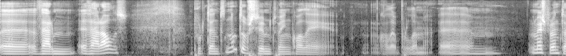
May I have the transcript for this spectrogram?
a, a, dar, a dar aulas. Portanto, não estou a perceber muito bem qual é, qual é o problema. Mas pronto,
